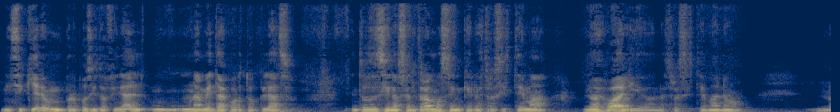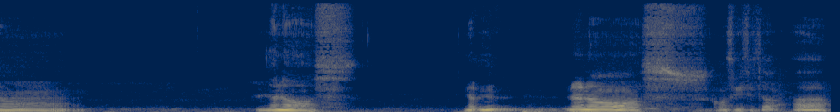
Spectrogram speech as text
ni siquiera un propósito final, una meta a corto plazo. Entonces si nos centramos en que nuestro sistema no es válido, nuestro sistema no, no, no nos, no, nos, ¿cómo se dice eso? Ah,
